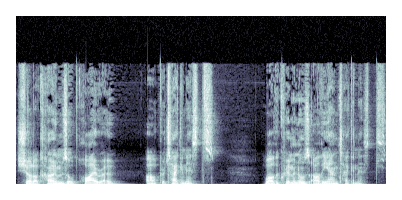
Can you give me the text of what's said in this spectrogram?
Sherlock Holmes or Poirot are protagonists, while the criminals are the antagonists.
